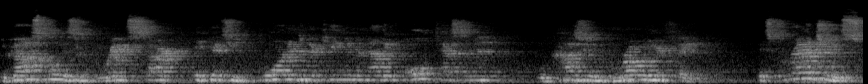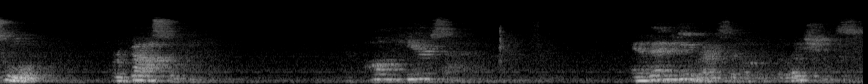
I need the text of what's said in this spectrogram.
The gospel is a great start. It gets you born into the kingdom, and now the Old Testament will cause you to grow in your faith. It's graduate school for gospel people. And Paul hears that. And then he writes the book of Galatians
